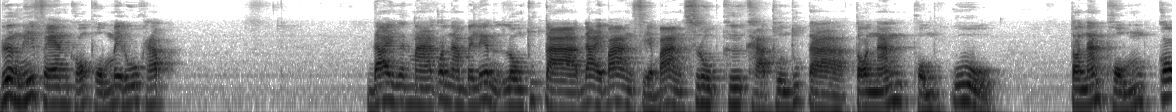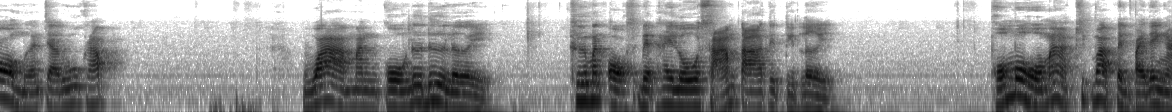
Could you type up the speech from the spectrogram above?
เรื่องนี้แฟนของผมไม่รู้ครับ ได้เงินมาก็นำไปเล่นลงทุกตาได้บ้างเสียบ้างสรุปคือขาดทุนทุกตา ตอนนั้นผมกู้ ตอนนั้นผมก็เหมือนจะรู้ครับ ว่ามันโกงดื้อเลย คือมันออกเบ็ดไฮโลสามตาติดๆเลย ผมโมโหมากคิดว่าเป็นไปได้ไง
